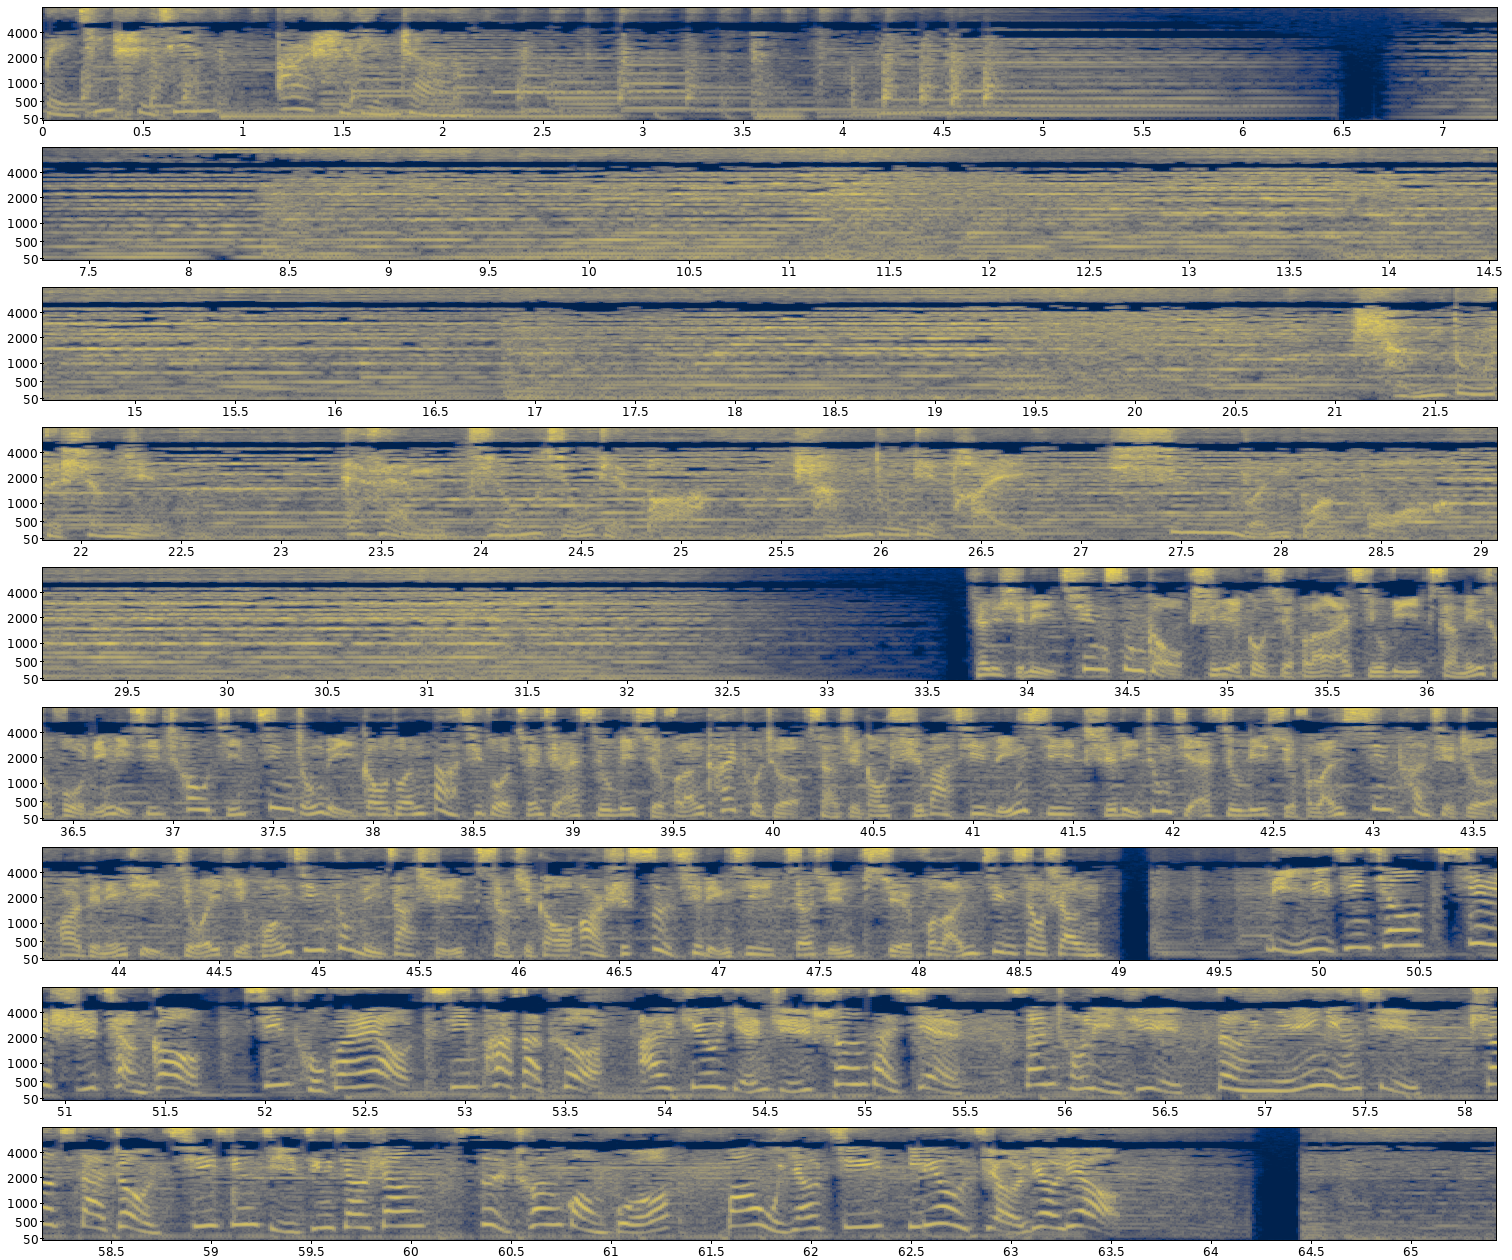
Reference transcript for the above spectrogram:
北京时间二十点整。成都的声音，FM 九九点八，成都电台新闻广播。真实力轻松购，十月购雪佛兰 SUV 享零首付、零利息超级金种礼，高端大七座全景 SUV 雪佛兰开拓者享至高十八期零息，实力中级 SUV 雪佛兰新探界者。二点零 T 九 AT 黄金动力加持享至高二十四期零息，详询雪佛兰经销商。礼遇金秋，限时抢购新途观 L、新帕萨特，iQ 颜值双在线，三重礼遇等您领取。上汽大众七星级经销商，四川广博八五幺七六九六六。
